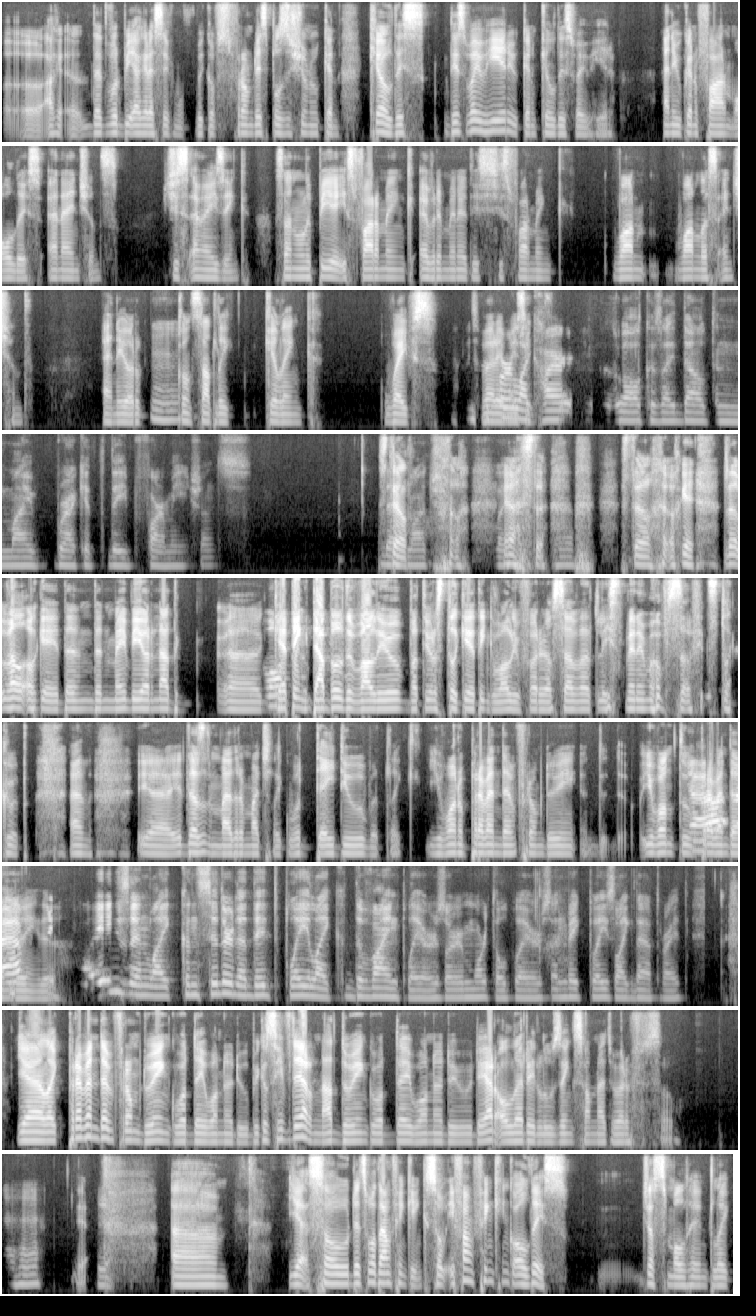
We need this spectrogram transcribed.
uh, uh, that would be aggressive move because from this position you can kill this this wave here you can kill this wave here and you can farm all this and ancients which is amazing. Suddenly pa is farming every minute. Is she's farming one one less ancient. And you're Mhm. constantly killing waves. It's very prefer, amazing. like higher as well because I doubt in my bracket they farm that still. much. Like, yeah still, yeah. still okay. Well okay then then maybe you're not uh, Well, getting double the value but you're still getting value for yourself at least minimum so it's still good and yeah it doesn't matter much like what they do but like you want to prevent them from doing you want to Yeah, prevent them doing the plays and like consider that they play like divine players or immortal players and make plays like that, right? yeah like prevent them from doing what they want to do because if they are not doing what they want to do they are already losing some net worth so Mm-hmm. um yeah so that's what i'm thinking. So if i'm thinking all this just small hint like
